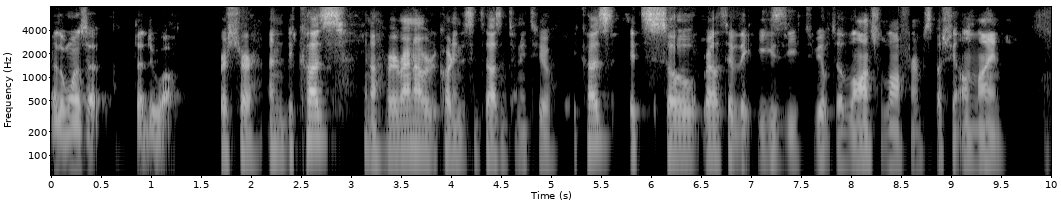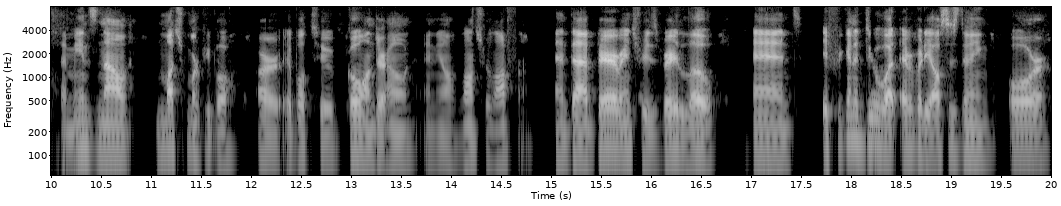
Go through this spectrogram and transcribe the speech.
are the ones that, that do well. For sure. And because, you know, right now we're recording this in 2022, because it's so relatively easy to be able to launch a law firm, especially online, that means now much more people are able to go on their own and you know launch their law firm. And that barrier of entry is very low. And if you're going to do what everybody else is doing or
